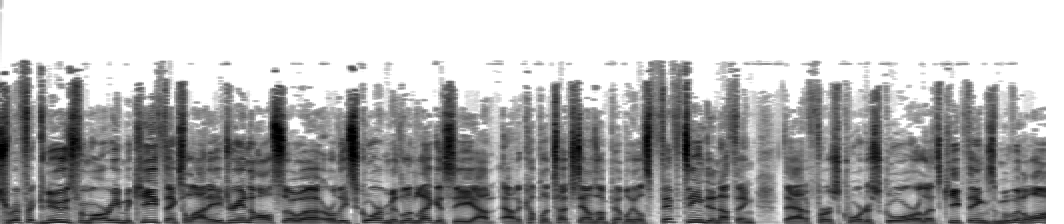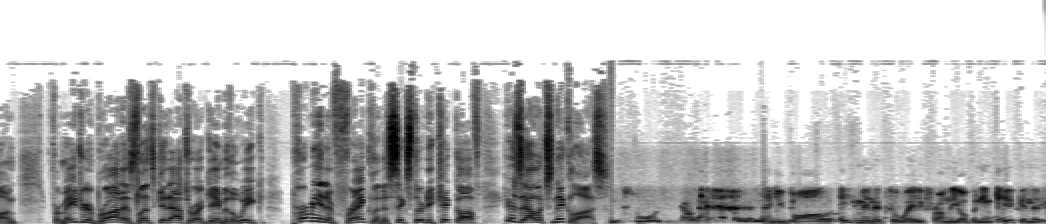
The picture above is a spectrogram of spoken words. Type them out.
Terrific news from R.E. McKee. Thanks a lot, Adrian. Also, uh, early score, Midland Legacy out, out a couple of touchdowns on Pebble Hills, 15 to nothing. That a first quarter score. Let's keep things moving along. From Adrian Broadus, let's get out to our game of the week. Permian and Franklin, a 6:30 kickoff. Here's Alex Nicolas. Thank you, Paul. Eight minutes away from the opening kick in the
